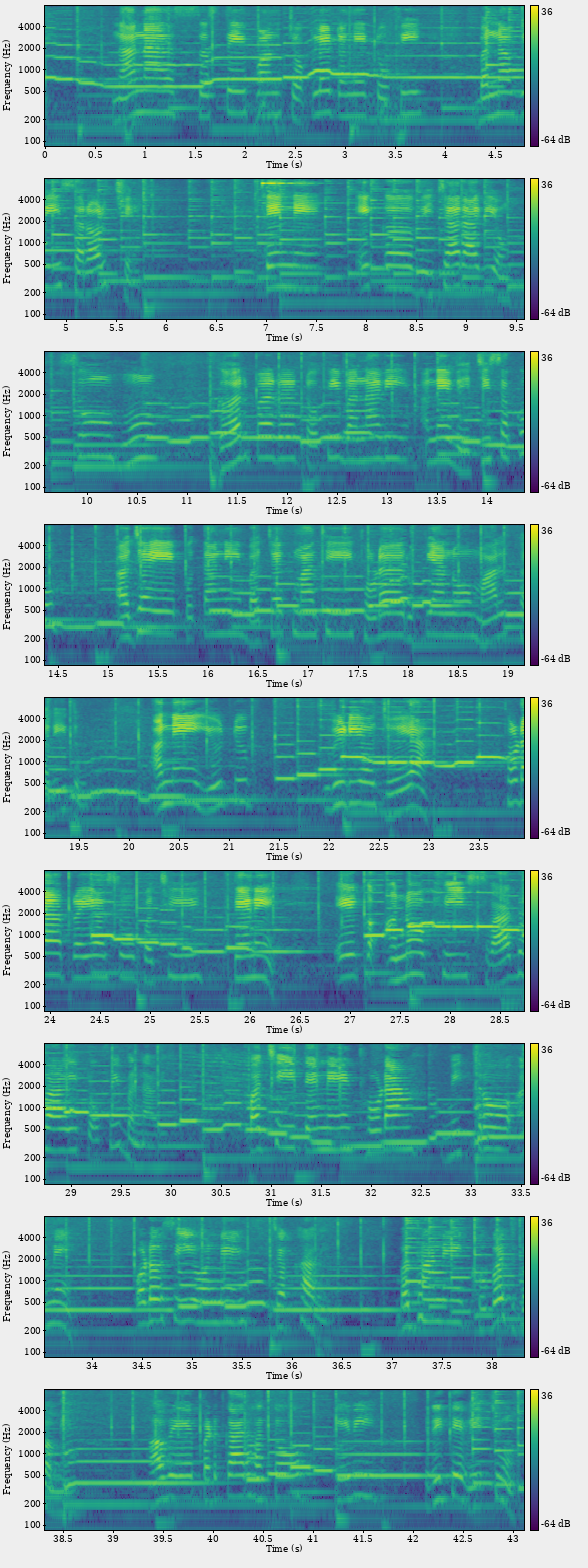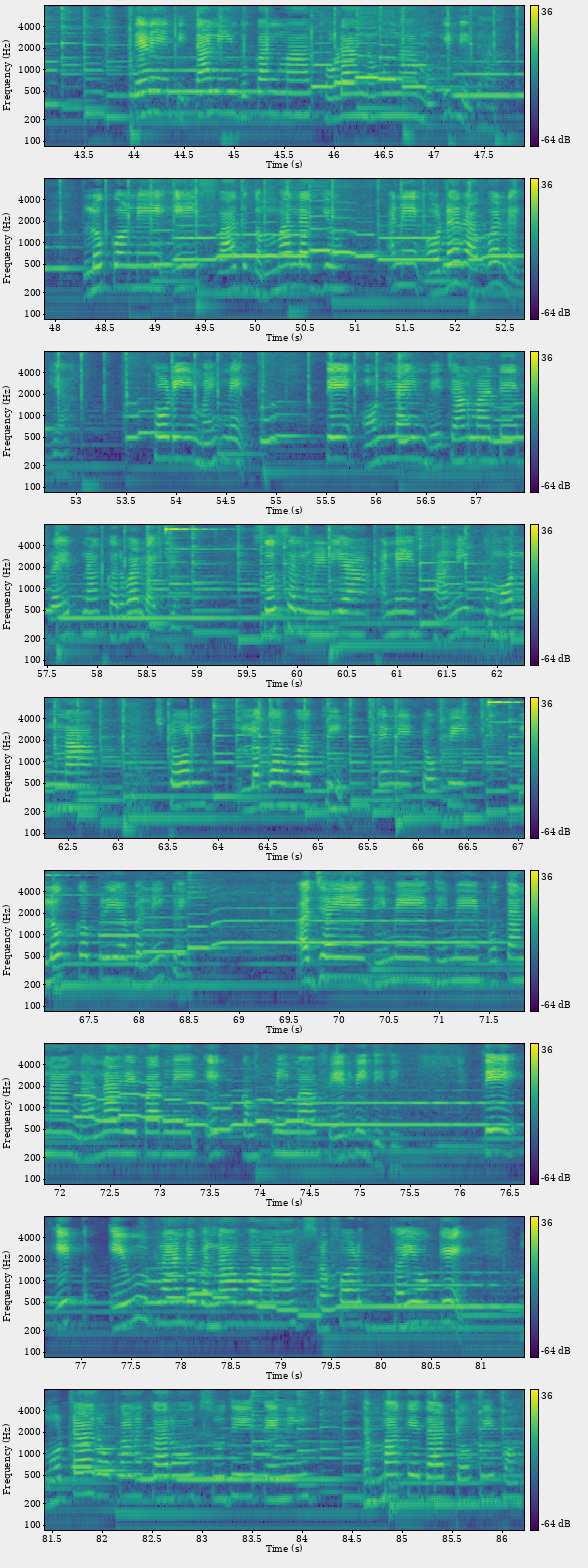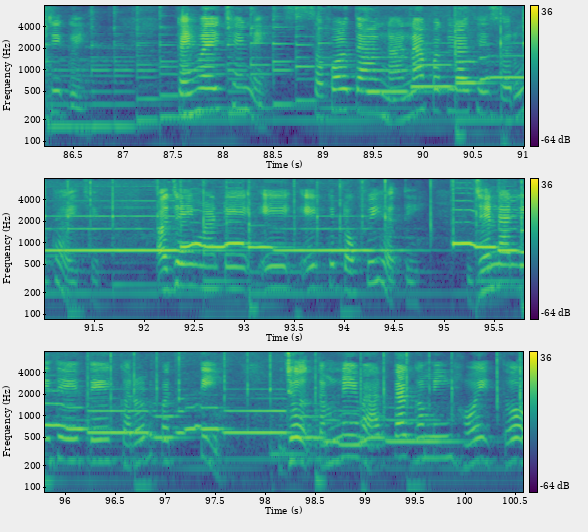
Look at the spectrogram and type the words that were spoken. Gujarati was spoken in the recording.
નાના સસ્તે પણ ચોકલેટ અને ટોફી બનાવવી સરળ છે. તેને એક વિચાર આવ્યો, શું હું ઘર પર ટોફી બનાવી અને વેચી શકું? અજયે પોતાની બચતમાંથી થોડા રૂપિયાનો માલ ખરીદ્યો અને યુટ્યુબ વીડિયો જોયા. થોડા પ્રયાસો પછી તેણે એક અનોખી સ્વાદવાળી ટોફી બનાવી. પછી તેને થોડા મિત્રો અને પડોશીઓને ચખાવી. બધાને ખૂબ જ ગમ્યું. હવે પડકાર હતો કેવી રીતે વેચવું? તેણે પિતાની દુકાનમાં થોડા નમૂના મૂકી દીધા. લોકોને એ સ્વાદ ગમવા લાગ્યો અને ઓર્ડર આવવા લાગ્યા. થોડી મહિને તે ઓનલાઈન વેચાણ માટે પ્રયત્ન કરવા લાગ્યો. સોશિયલ મીડિયા અને સ્થાનિક મોલના સ્ટોલ લગાવવાથી તેને ટોફી લોકપ્રિય બની ગઈ. અજયે ધીમે ધીમે પોતાના નાના વેપારને એક કંપનીમાં ફેરવી દીધી. તે એક એવું બ્રાન્ડ બનાવવામાં સફળ થયો કે મોટા રોકાણકારો સુધી તેની ધમાકેદાર ટોફી પહોંચી ગઈ. કહેવાય છે ને, સફળતા નાના પગલાંથી શરૂ થાય છે. અજય માટે એ એક ટોફી હતી. જેના લીધે તે કરોડપતિ. જો તમને વાર્તા ગમી હોય તો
